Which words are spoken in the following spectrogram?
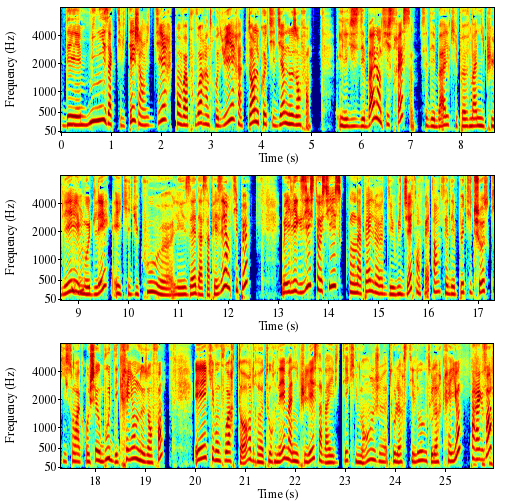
des mini-activités, j'ai envie de dire, qu'on va pouvoir introduire dans le quotidien de nos enfants. Il existe des balles anti-stress. C'est des balles qui peuvent manipuler et Mhm. modeler et qui, du coup, euh, les aident à s'apaiser un petit peu. Mais il existe aussi ce qu'on appelle euh, des widgets, en fait. hein. C'est des petites choses qui sont accrochées au bout des crayons de nos enfants et qui vont pouvoir tordre, tourner, manipuler. Ça va éviter qu'ils mangent tous leurs stylos ou tous leurs crayons, par exemple.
